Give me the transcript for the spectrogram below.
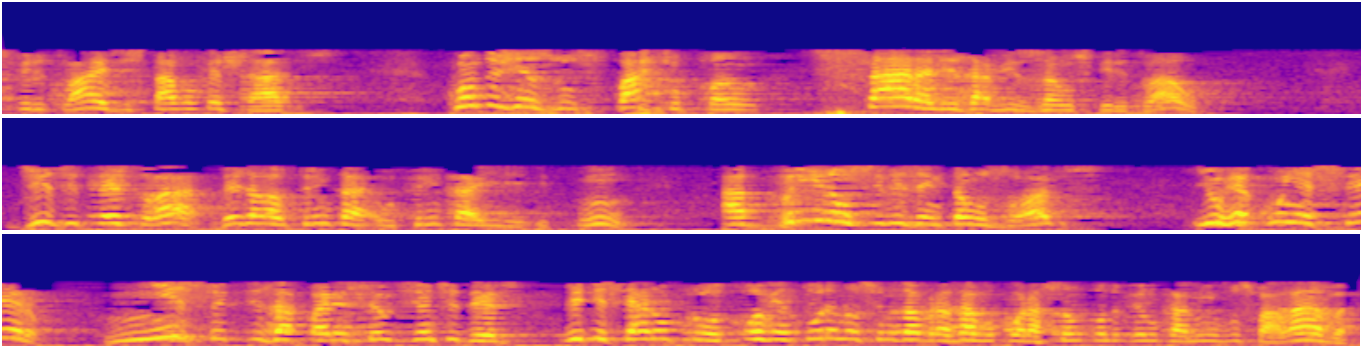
espirituais estavam fechados. Quando Jesus parte o pão, sara-lhes a visão espiritual, diz o texto lá, veja lá o, 30, o 31, abriram-se-lhes então os olhos e o reconheceram. Nisso ele desapareceu diante deles. E disseram para o outro, porventura não se nos abrasava o coração quando pelo caminho vos falava,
